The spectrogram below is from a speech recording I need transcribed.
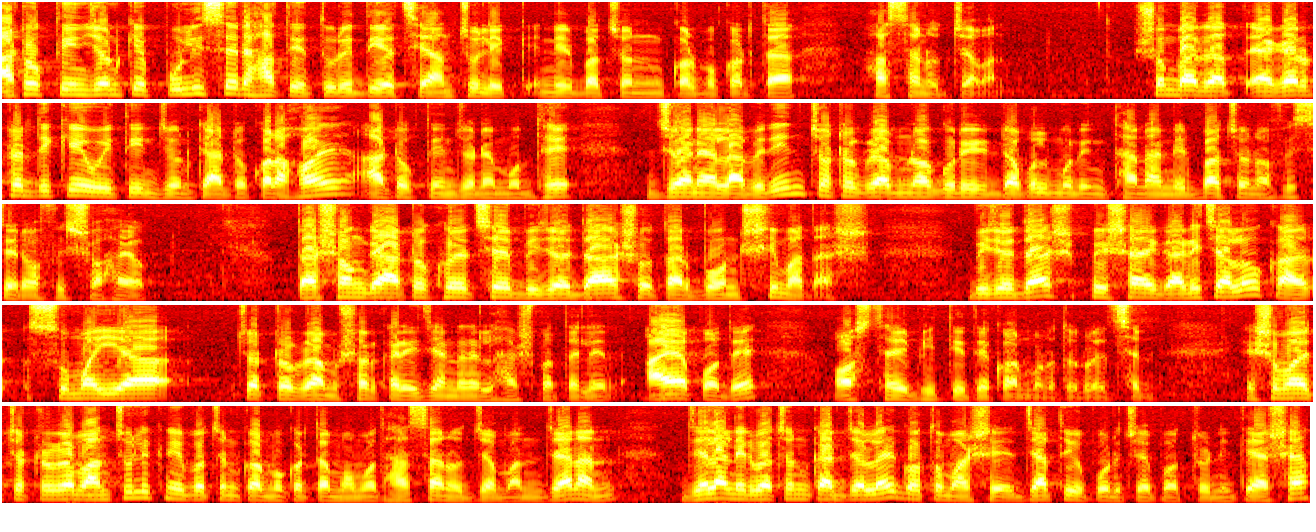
আটক তিনজনকে পুলিশের হাতে তুলে দিয়েছে আঞ্চলিক নির্বাচন কর্মকর্তা হাসানুজ্জামান। সোমবার রাত এগারোটার দিকে ওই তিনজনকে আটক করা হয়। আটক তিনজনের মধ্যে জয়নাল আবেদিন চট্টগ্রাম নগরীর ডবলমুরিং থানা নির্বাচন অফিসের অফিস সহায়ক। তার সঙ্গে আটক হয়েছে বিজয় দাস ও তার বোন সীমা দাস। বিজয় দাস, পেশায় গাড়ি চালক আর সুমাইয়া চট্টগ্রাম সরকারি জেনারেল হাসপাতালের আয়া পদে অস্থায়ী ভিত্তিতে কর্মরত রয়েছেন। এ সময় চট্টগ্রাম আঞ্চলিক নির্বাচন কর্মকর্তা মোহাম্মদ হাসান উজ্জামান জানান, জেলা নির্বাচন কার্যালয়ে গত মাসে জাতীয় পরিচয়পত্র নিতে আসা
